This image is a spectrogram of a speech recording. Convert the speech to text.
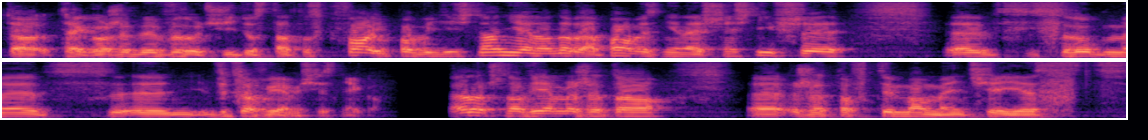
to, tego, żeby wrócić do status quo i powiedzieć, no nie, no dobra, pomysł nie najszczęśliwszy, e, zróbmy, e, wycofujemy się z niego. Lecz no wiemy, że to, że to w tym momencie jest,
